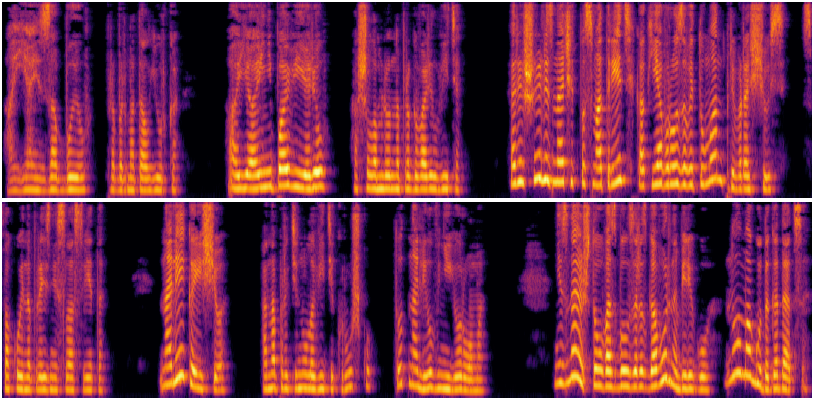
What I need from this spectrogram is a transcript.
«А я и забыл», — пробормотал Юрка. «А я и не поверил», — ошеломленно проговорил Витя. «Решили, значит, посмотреть, как я в розовый туман превращусь», — спокойно произнесла Света. «Налей-ка еще». Она протянула Вите кружку, тот налил в нее рома. «Не знаю, что у вас был за разговор на берегу, но могу догадаться.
